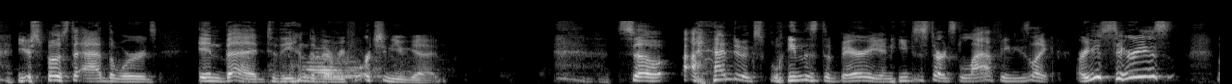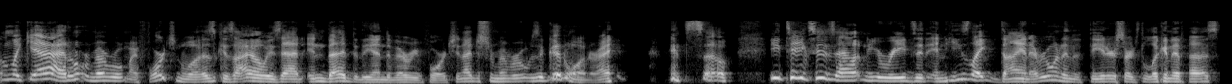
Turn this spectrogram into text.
You're supposed to add the words in bed to the end of every fortune you get. So I had to explain this to Barry, and he just starts laughing. He's like, Are you serious? I'm like, yeah, I don't remember what my fortune was because I always add in bed to the end of every fortune. I just remember it was a good one, right? And so he takes his out and he reads it and he's like dying. Everyone in the theater starts looking at us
